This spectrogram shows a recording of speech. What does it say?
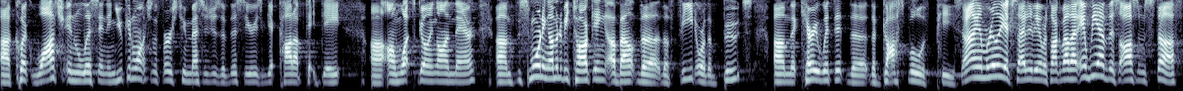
Uh, click watch and listen, and you can watch the first two messages of this series and get caught up to date uh, on what's going on there. Um, this morning, I'm going to be talking about the, the feet or the boots um, that carry with it the, the gospel of peace. And I am really excited to be able to talk about that. And we have this awesome stuff.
